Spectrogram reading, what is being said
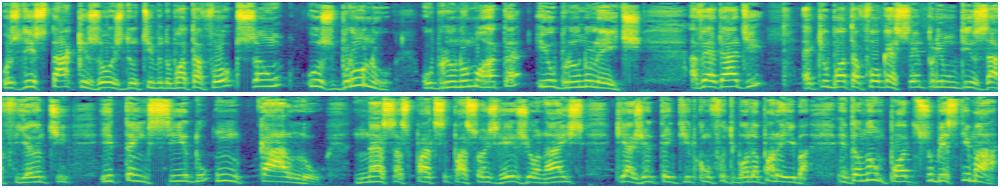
Os destaques hoje do time do Botafogo são os Bruno, o Bruno Mota e o Bruno Leite. A verdade é que o Botafogo é sempre um desafiante e tem sido um calo nessas participações regionais que a gente tem tido com o futebol da Paraíba. Então não pode subestimar.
